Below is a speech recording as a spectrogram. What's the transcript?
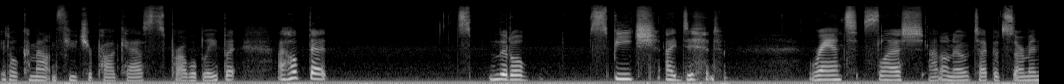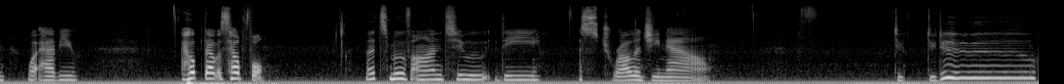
it'll come out in future podcasts probably, but I hope that little speech I did, rant slash, I don't know, type of sermon, what have you. I hope that was helpful. Let's move on to the astrology now. Do do do.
